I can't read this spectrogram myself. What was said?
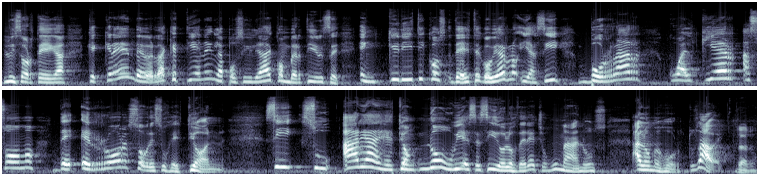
Luis Ortega, que creen de verdad que tienen la posibilidad de convertirse en críticos de este gobierno y así borrar cualquier asomo de error sobre su gestión. Si su área de gestión no hubiese sido los derechos humanos, a lo mejor, tú sabes. Claro.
